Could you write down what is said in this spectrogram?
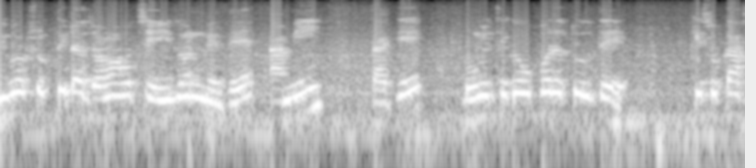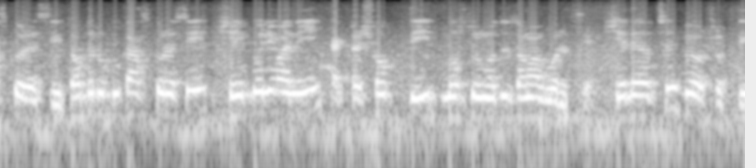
বিভব শক্তিটা জমা হচ্ছে এই জন্য যে আমি তাকে ভূমি থেকে উপরে তুলতে কিছু কাজ করেছি, ততটুকু কাজ করেছি, সেই পরিমাণই একটা শক্তি বস্তুর মধ্যে জমা পড়েছে সেটা হচ্ছে বিভব শক্তি।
